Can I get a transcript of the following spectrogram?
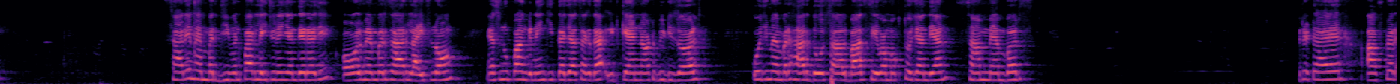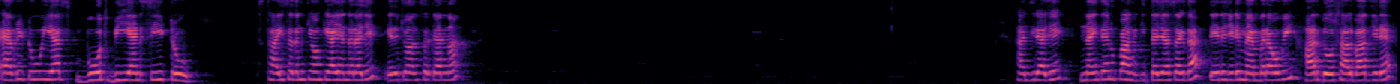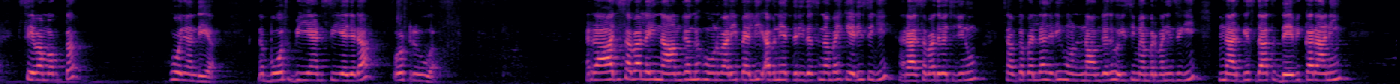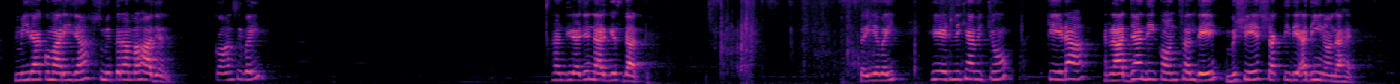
ਸਾਰੇ ਮੈਂਬਰ ਜੀਵਨ ਭਰ ਲਈ ਚੁਣੇ ਜਾਂਦੇ ਰਾਜੇ 올 ਮੈਂਬਰਸ ਆਰ ਲਾਈਫ ਲੌਂਗ ਇਸ ਨੂੰ ਭੰਗ ਨਹੀਂ ਕੀਤਾ ਜਾ ਸਕਦਾ it can not be dissolved ਕੁਝ ਮੈਂਬਰ ਹਰ 2 ਸਾਲ ਬਾਅਦ ਸੇਵਾ ਮੁਕਤ ਹੋ ਜਾਂਦੇ ਹਨ some members retire after every 2 years both B and C true ਸਥਾਈ ਸਦਨ ਕਿਉਂ ਕਿਹਾ ਜਾਂਦਾ ਰਾਜੇ? ਇਹਦੇ ਚੋਂ ਆਨਸਰ ਕਰਨਾ। ਹਾਂਜੀ ਰਾਜੇ ਨਹੀਂ ਤਾਂ ਇਹਨੂੰ ਭੰਗ ਕੀਤਾ ਜਾ ਸਕਦਾ ਤੇ ਇਹਦੇ ਜਿਹੜੇ ਮੈਂਬਰ ਆ ਉਹ ਵੀ ਹਰ 2 ਸਾਲ ਬਾਅਦ ਜਿਹੜੇ ਸੇਵਾ ਮੁਕਤ ਹੋ ਜਾਂਦੇ ਆ। ਤਾਂ ਬੋਥ ਬੀ ਐਂਡ ਸੀ ਹੈ ਜਿਹੜਾ, ਉਹ ਟਰੂ ਆ। ਰਾਜ ਸਭਾ ਲਈ ਨਾਮਜ਼ਦ ਹੋਣ ਵਾਲੀ ਪਹਿਲੀ ਅਭਿਨੇਤਰੀ ਦੱਸਣਾ ਬਾਈ ਕਿਹੜੀ ਸੀਗੀ? ਰਾਜ ਸਭਾ ਦੇ ਵਿੱਚ ਜਿਹਨੂੰ ਸਭ ਤੋਂ ਪਹਿਲਾਂ ਜਿਹੜੀ ਹੁਣ ਨਾਮਜ਼ਦ ਹੋਈ ਸੀ ਮੈਂਬਰ ਬਣੀ ਸੀਗੀ, ਨਰਗਿਸ ਦੱਤ, ਦੇਵਿਕਾ ਰਾਣੀ, ਮੀਰਾ ਕੁਮਾਰੀ ਜਾਂ ਸੁਮਿਤਰਾ ਮਹਾਜਨ। ਕੌਣ ਸੀ ਬਈ? ਹਾਂਜੀ ਰਾਜੇ, ਨਰਗਿਸ ਦੱਤ। ਸਹੀ ਹੈ ਬਈ। ਹੇਠ ਲਿਖਿਆਂ ਵਿੱਚੋਂ ਕਿਹੜਾ ਰਾਜਾਂ ਦੀ ਕੌਂਸਲ ਦੇ ਵਿਸ਼ੇਸ਼ ਸ਼ਕਤੀ ਦੇ ਅਧੀਨ ਆਉਂਦਾ ਹੈ?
